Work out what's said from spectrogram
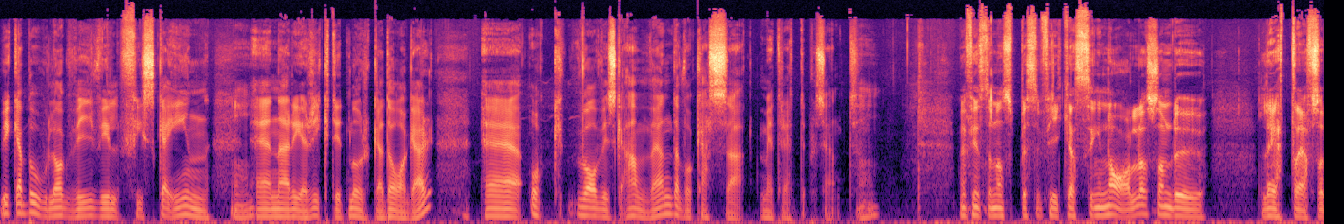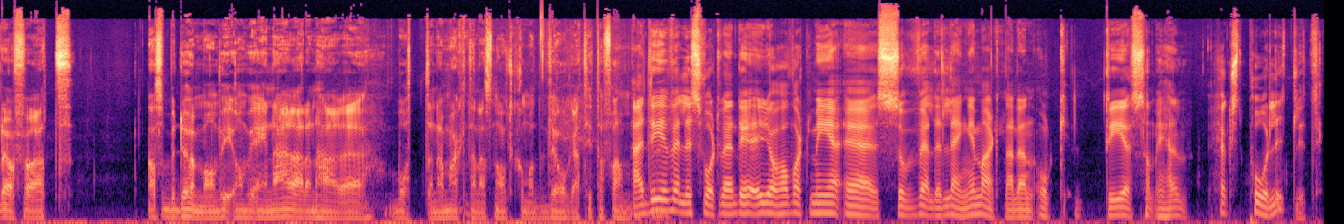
vilka bolag vi vill fiska in mm. eh, när det är riktigt mörka dagar eh, och vad vi ska använda vår kassa med 30 procent. Mm. Men finns det några specifika signaler som du letar efter då för att alltså bedöma om vi, om vi är nära den här eh, botten där marknaden snart kommer att våga titta framåt? Nej, det är väldigt svårt. Men det, jag har varit med eh, så väldigt länge i marknaden och det som är högst pålitligt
